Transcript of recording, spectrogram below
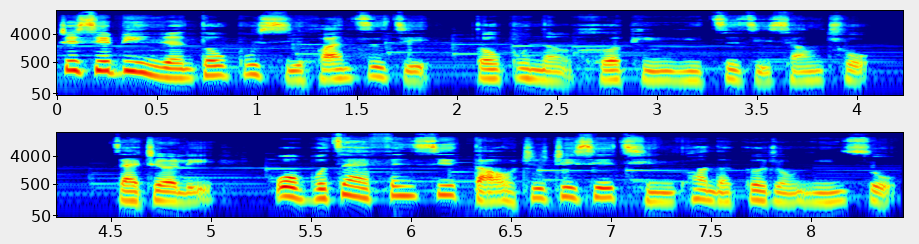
这些病人都不喜欢自己，都不能和平与自己相处。在这里，我不再分析导致这些情况的各种因素。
